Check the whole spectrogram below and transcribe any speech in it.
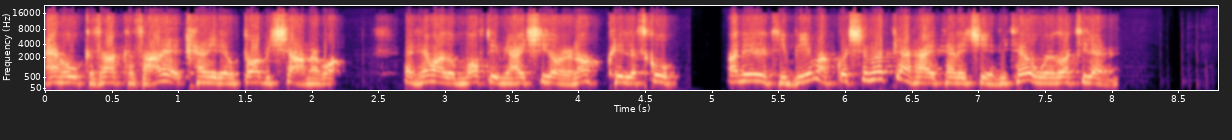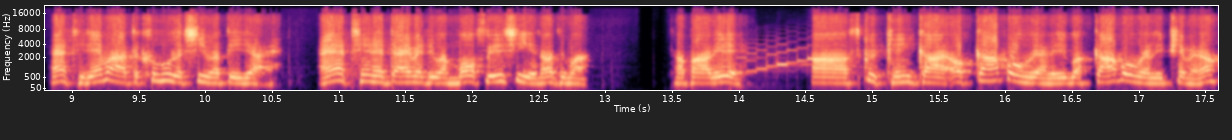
အဲ့ဟိုကစားကစားတဲ့အခန်းလေးကိုတွားပြီးရှာမယ်ကွာအဲ့ထဲမှာတော့ mof တွေအများကြီးရှိတော့တယ်နော် okay let's go အဲ့ဒီဒီဘေးမှာ question mark ပြထားတဲ့အခန်းလေးရှိတယ်ဒီထဲကိုဝင်သွားကြည့်လိုက်မယ်အဲ့ဒီထဲမှာတစ်ခုခုလည်းရှိမှသိကြတယ်အဲ့ထင်းတဲ့အတိုင်းပဲဒီမှာ mof လေးရှိရနော်ဒီမှာဒါပါလေအာ squid king ကအော်ကားပုံစံလေးကကားပုံစံလေးဖြစ်မယ်နော်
